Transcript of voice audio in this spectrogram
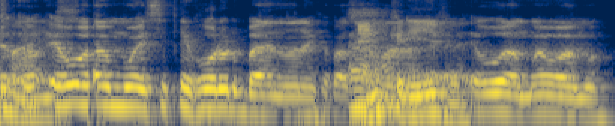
Eu, eu- eu amo esse terror urbano, né? Que eu gosto É falar. incrível. Eu amo, eu amo.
